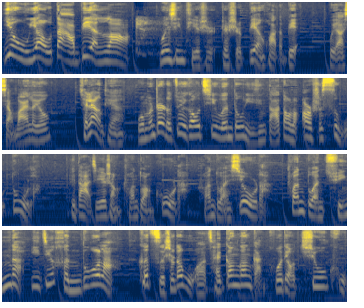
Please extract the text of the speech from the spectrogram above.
又要大变啦！温馨提示，这是变化的变，不要想歪了哟。前两天我们这儿的最高气温都已经达到了二十四五度了，这大街上穿短裤的、穿短袖的、穿短裙的已经很多了。可此时的我才刚刚敢脱掉秋裤。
